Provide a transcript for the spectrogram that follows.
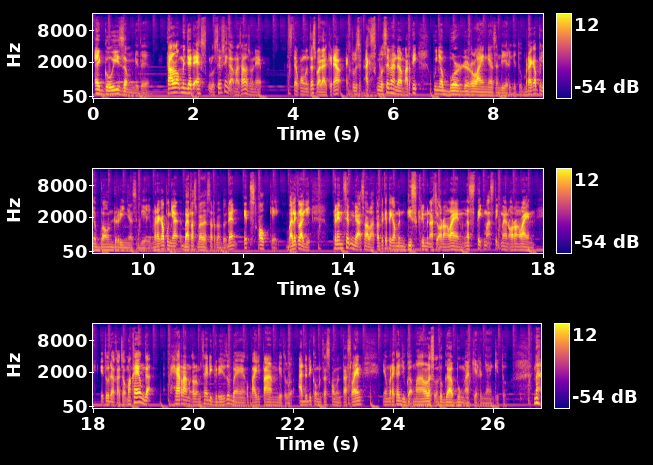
egoism gitu ya. Kalau menjadi eksklusif sih nggak masalah sebenarnya. Setiap komunitas pada akhirnya eksklusif. Eksklusif yang dalam arti punya borderline-nya sendiri gitu. Mereka punya boundary-nya sendiri. Mereka punya batas-batas tertentu. Dan it's okay. Balik lagi prinsip nggak salah. Tapi ketika mendiskriminasi orang lain ngestigma stigmain orang lain itu udah kacau. Makanya nggak heran kalau misalnya di gereja itu banyak yang kepahitan gitu loh. Ada di komunitas-komunitas lain yang mereka juga males untuk gabung akhirnya gitu. Nah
